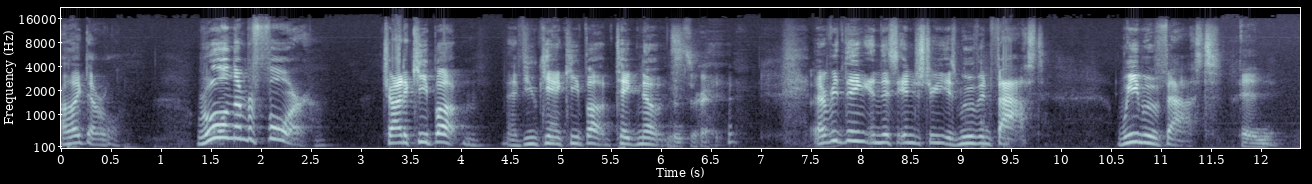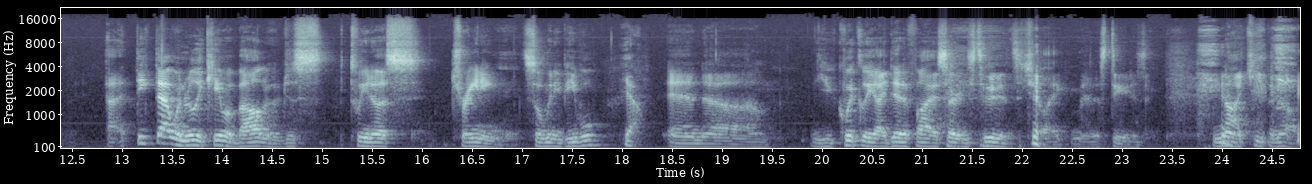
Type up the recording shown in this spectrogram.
I like that rule. Rule number four try to keep up. If you can't keep up, take notes. That's right. Everything in this industry is moving fast. We move fast. and I think that one really came about of just between us training so many people, Yeah. and um you quickly identify a certain students that you're like, man, this dude is not keeping up.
